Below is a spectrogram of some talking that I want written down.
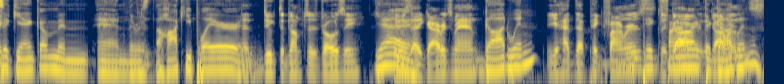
isaac yankem and and there was the hockey player And and Duke the Dumpster Droese. Yeah. He was a garbage man. godwin You had the pig farmers. pig the, farmer Go- the, godwins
